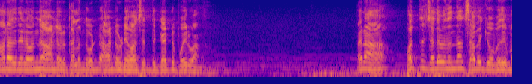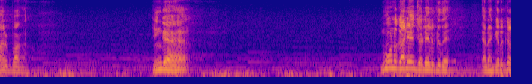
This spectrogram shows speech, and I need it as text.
ஆராதனையில் வந்து ஆண்டவர் கலந்து கொண்டு ஆண்டவருடைய வாசனத்தை கேட்டு போயிடுவாங்க ஆனால் பத்து சதவீதம் தான் சபைக்கு உபதயமாக இருப்பாங்க. இங்கே மூணு காரியம் சொல்லியிருக்குது. எனக்கு இருக்கிற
